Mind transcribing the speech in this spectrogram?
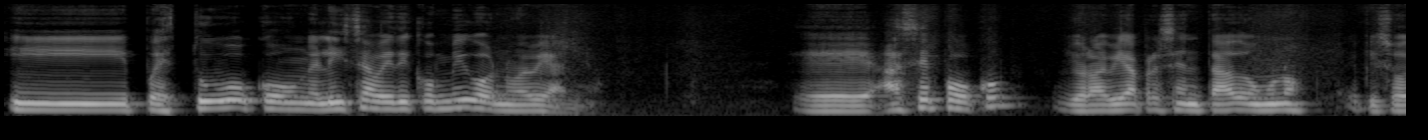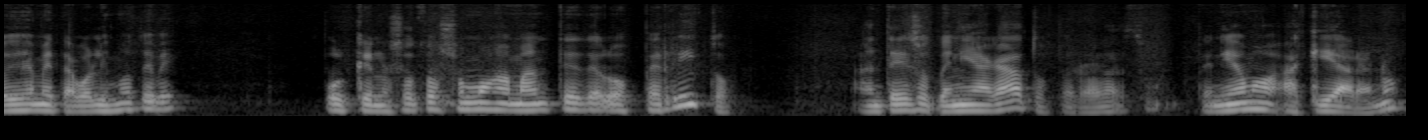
y pues estuvo con Elizabeth y conmigo nueve años. Eh, hace poco yo la había presentado en unos episodios de Metabolismo TV porque nosotros somos amantes de los perritos. Antes eso tenía gatos, pero ahora teníamos a Kiara, ¿no?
